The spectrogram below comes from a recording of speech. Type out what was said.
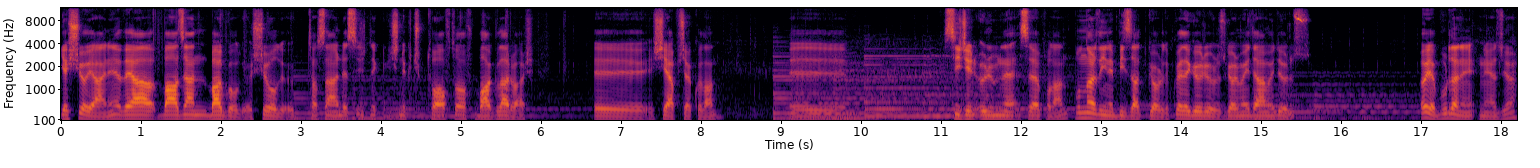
Yaşıyor yani veya bazen bug oluyor, şey oluyor. Tasarrıda içinde, içinde küçük tuhaf tuhaf bug'lar var. Ee, şey yapacak olan. Ee, CJ'nin ölümüne sebep olan. Bunları da yine bizzat gördük ve de görüyoruz. Görmeye devam ediyoruz. Öyle burada ne, ne yazıyor?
